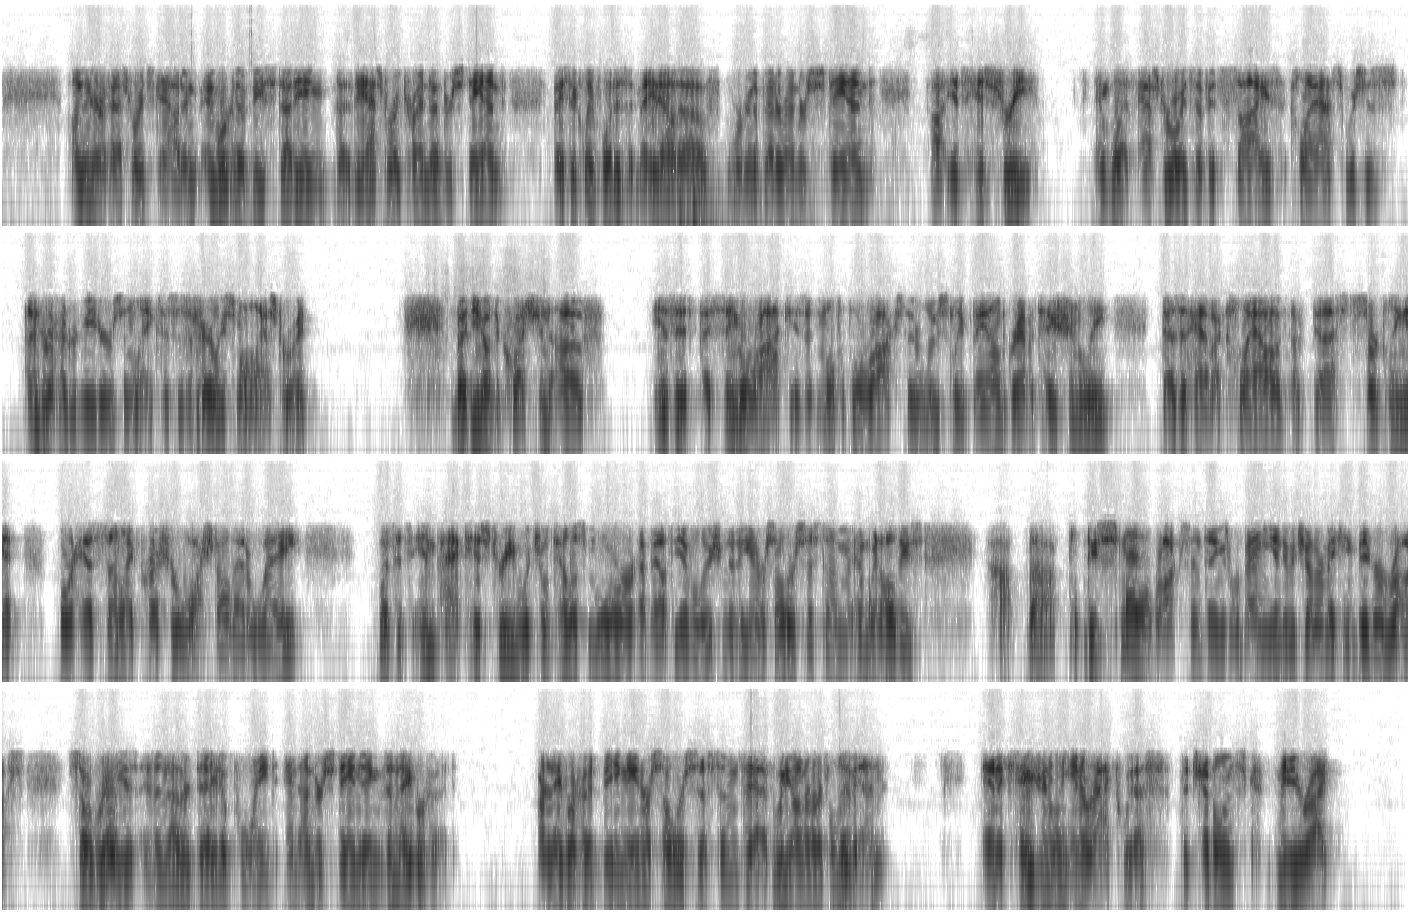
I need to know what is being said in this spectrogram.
on the Near Earth Asteroid Scout, and, and we're going to be studying the, the asteroid, trying to understand basically what is it made out of. We're going to better understand uh, its history and what asteroids of its size class, which is under 100 meters in length. This is a fairly small asteroid. But you know, the question of is it a single rock? Is it multiple rocks that are loosely bound gravitationally? Does it have a cloud of dust circling it, or has sunlight pressure washed all that away? What's its impact history, which will tell us more about the evolution of the inner solar system and when all these uh, uh, these small rocks and things were banging into each other, making bigger rocks. So it really is, is another data point in understanding the neighborhood. Our neighborhood being the inner solar system that we on Earth live in and occasionally interact with, the Chelyabinsk meteorite,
